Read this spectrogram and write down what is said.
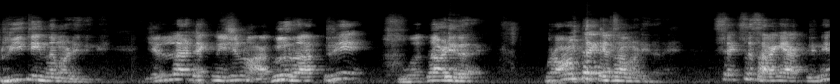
ಪ್ರೀತಿಯಿಂದ ಮಾಡಿದ್ದೀನಿ ಎಲ್ಲಾ ಟೆಕ್ನಿಷಿಯನ್ ಹಗಲು ರಾತ್ರಿ ಒದ್ದಾಡಿದ್ದಾರೆ. ಪ್ರಾಂಪ್ಟ್ ಕೆಲಸ ಮಾಡಿದ್ದಾರೆ. ಸಕ್ಸಸ್ ಆಗೇ ಆಗ್ತೀನಿ.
